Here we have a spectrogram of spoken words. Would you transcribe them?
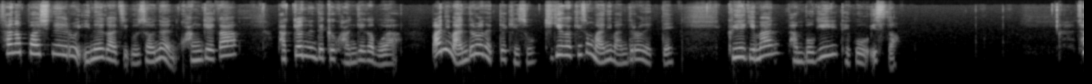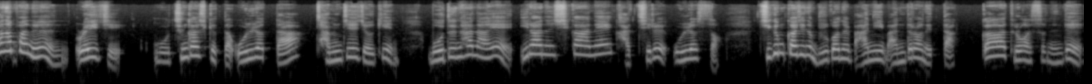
산업화 시대로 인해 가지고서는 관계가 바뀌었는데 그 관계가 뭐야? 많이 만들어냈대 계속. 기계가 계속 많이 만들어냈대. 그 얘기만 반복이 되고 있어. 산업화는 레이지, 뭐 증가시켰다, 올렸다, 잠재적인 모든 하나의 일하는 시간의 가치를 올렸어. 지금까지는 물건을 많이 만들어냈다 가 들어갔었는데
